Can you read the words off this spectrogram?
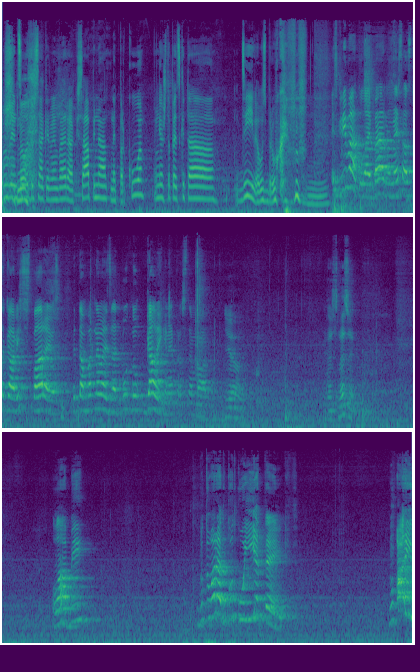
un viens no. Nu. otru sāk ar vien vairāk sāpināt, ne par ko. Vienkārši tāpēc, ka tā dzīve uzbruk. mm. Es gribētu, lai bērnu nesās tā kā visus pārējos, bet tam pat nevajadzētu būt nu, galīgi neprastam vārdam. Jā. Es nezinu. Labi, Bet tu varētu kaut ko ieteikt. Nu, arī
